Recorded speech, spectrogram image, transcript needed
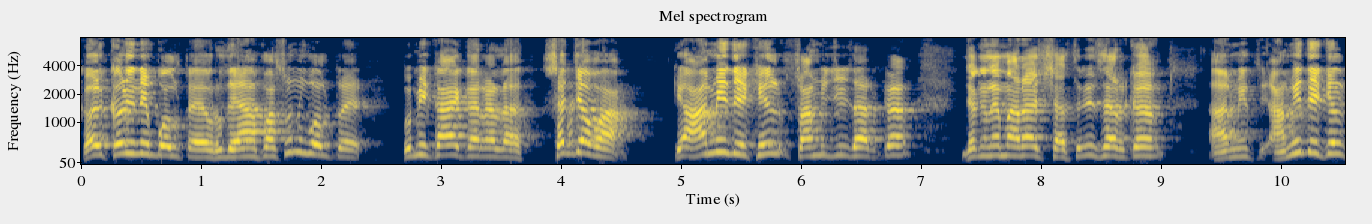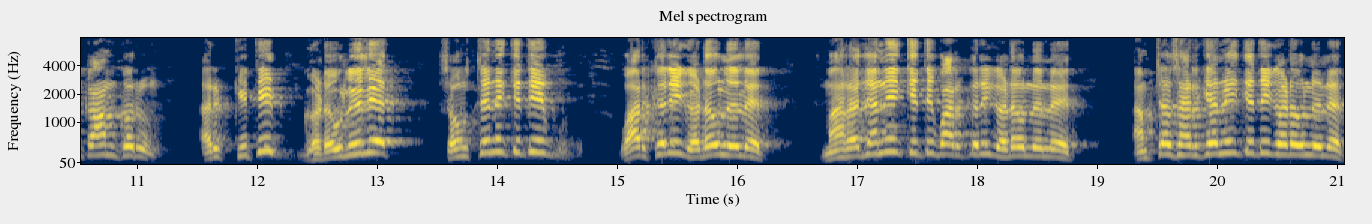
कळकळीने बोलतोय हृदयापासून बोलतोय. तुम्ही काय करायला सज्ज व्हा. की आम्ही देखील स्वामीजी सारखं जगने महाराज शास्त्री सारखं आम्ही आम्ही देखील काम करून अरे किती घडवलेले आहेत. संस्थेने किती वारकरी घडवलेले आहेत. महाराजांनी किती वारकरी घडवलेले आहेत. आमच्यासारख्याने किती घडवलेले आहेत.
